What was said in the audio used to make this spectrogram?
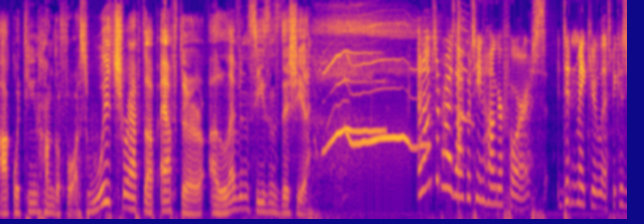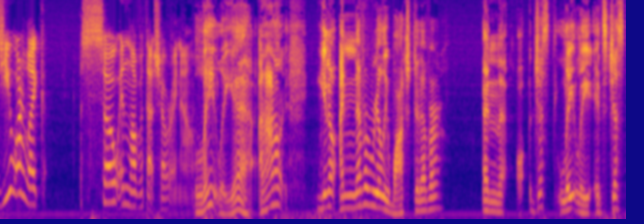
Aqua Teen Hunger Force, which wrapped up after 11 seasons this year. And I'm surprised Aqua Teen Hunger Force didn't make your list because you are like so in love with that show right now. Lately, yeah. And I don't, you know, I never really watched it ever. And uh, just lately, it's just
